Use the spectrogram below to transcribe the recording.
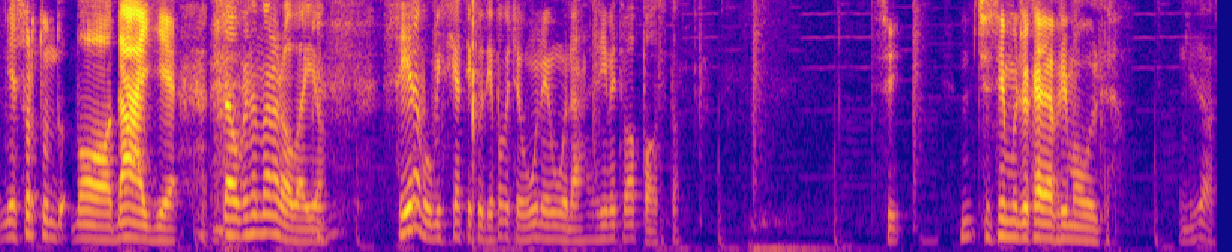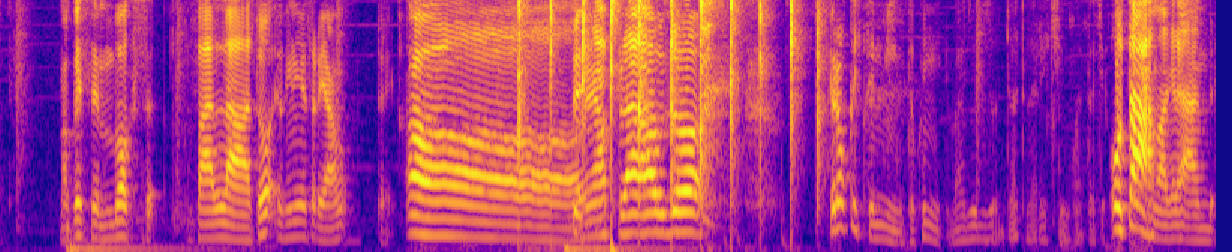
mi è sorto un... Oh, dai! Stavo pensando a una roba io. Se eravamo mischiati così, poi facevo una e una, li mettevo a posto. Sì. Ci siamo giocati la prima ultra. Un disastro. Ma questo è un box fallato e quindi ne troviamo tre. Oh! Sì. Un applauso! Però questo è minto, quindi vado già a dare 55. Otama grande!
